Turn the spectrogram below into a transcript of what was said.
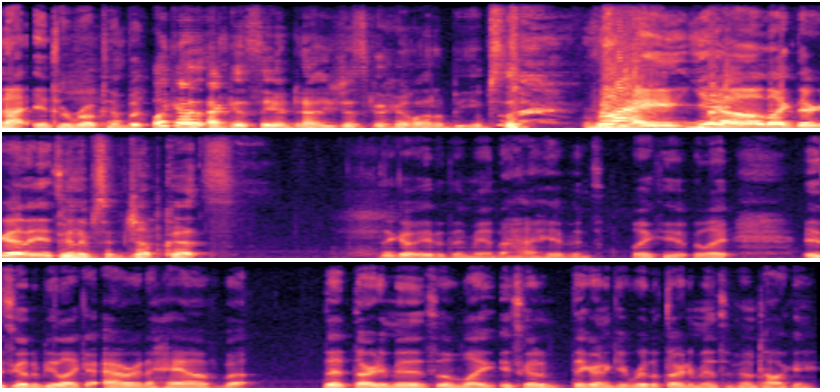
not interrupt him, but Like I, I can see it now. He's just gonna hear a lot of beeps, right, yeah, like they're gonna, it's gonna, beeps and jump cuts. they're gonna edit that man to high heavens. Like he'll be like, it's gonna be like an hour and a half, but that thirty minutes of like, it's gonna, they're gonna get rid of thirty minutes of him talking.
